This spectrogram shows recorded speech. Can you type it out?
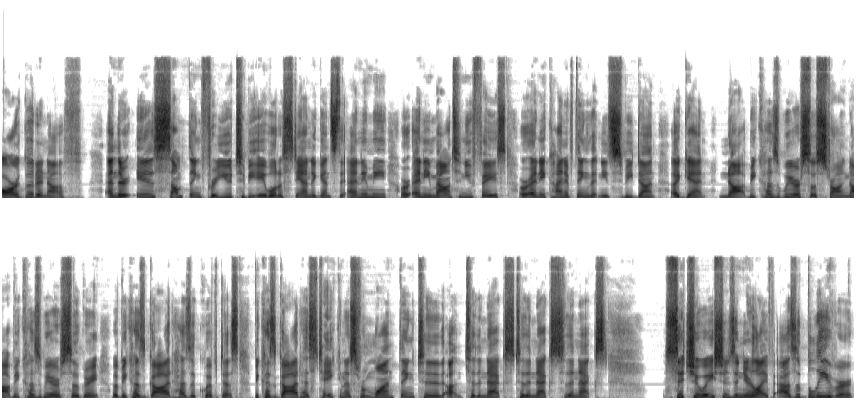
are good enough and there is something for you to be able to stand against the enemy or any mountain you face or any kind of thing that needs to be done. Again, not because we are so strong, not because we are so great, but because God has equipped us, because God has taken us from one thing to, uh, to the next, to the next, to the next situations in your life as a believer,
